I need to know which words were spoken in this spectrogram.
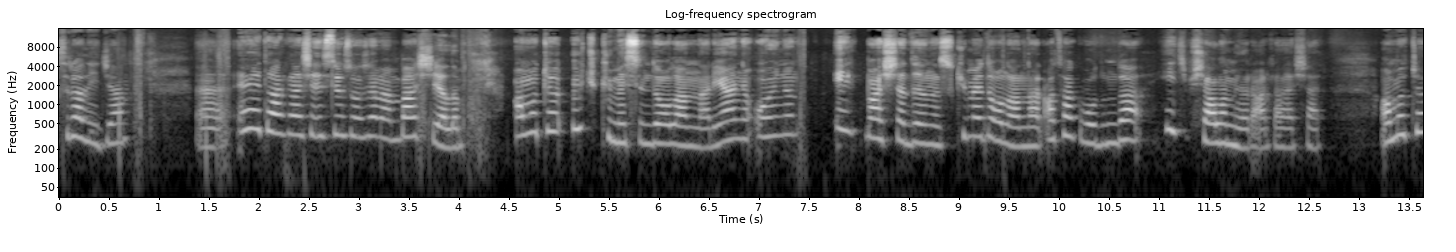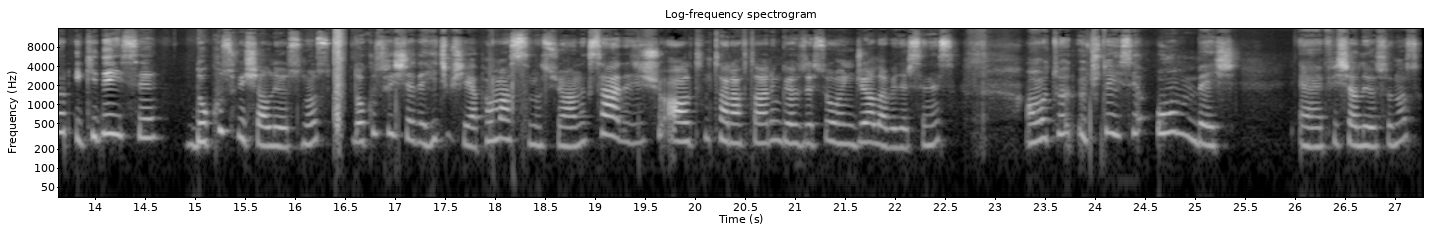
sıralayacağım. Ee, Evet arkadaşlar istiyorsanız hemen başlayalım. Amatör 3 kümesinde olanlar yani oyunun ilk başladığınız kümede olanlar atak modunda hiçbir şey alamıyor arkadaşlar. Amatör 2'de ise 9 fiş alıyorsunuz. 9 fişle de hiçbir şey yapamazsınız şu anlık. Sadece şu altın taraftarın gözdesi oyuncu alabilirsiniz. Amatör 3'te ise 15 e, fiş alıyorsunuz.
